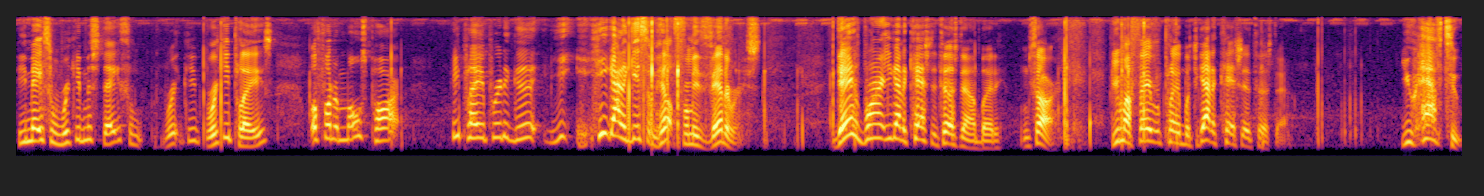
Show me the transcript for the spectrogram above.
He made some rookie mistakes, some rookie, rookie plays, but for the most part, he played pretty good. He, he got to get some help from his veterans. Dez Bryant, you got to catch the touchdown, buddy. I'm sorry. You're my favorite player, but you got to catch that touchdown. You have to.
